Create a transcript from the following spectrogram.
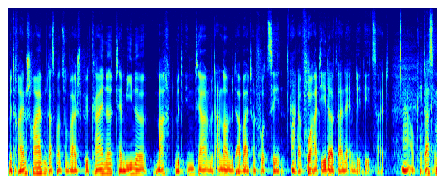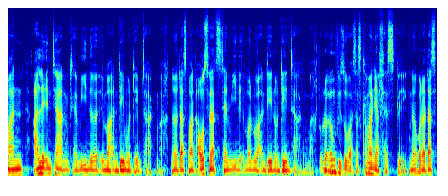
mit reinschreiben, dass man zum Beispiel keine Termine macht mit internen, mit anderen Mitarbeitern vor zehn. Ah, okay. Davor hat jeder seine MDD-Zeit. Ah, okay, dass okay. man alle internen Termine immer an dem und dem Tag macht. Ne? Dass man Auswärtstermine immer nur an den und den Tagen macht. Oder irgendwie sowas. Das kann man ja festlegen. Ne? Oder dass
